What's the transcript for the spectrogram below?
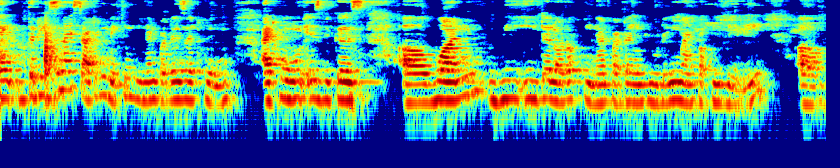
I the reason I started making peanut butter is at home. At home is because uh, one we eat a lot of peanut butter including my puppy baby uh,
